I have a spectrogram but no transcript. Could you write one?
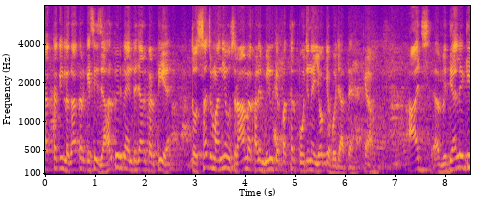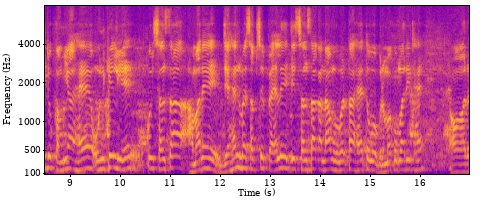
टकटकी लगाकर किसी जहर पीर का इंतज़ार करती है तो सच मानिए उस राह में खड़े मिल के पत्थर पूजने योग्य हो जाते हैं। क्या? आज विद्यालय की जो कमियाँ हैं उनके लिए कोई संस्था हमारे जहन में सबसे पहले जिस संस्था का नाम उभरता है तो वो ब्रह्मा कुमारी है। और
